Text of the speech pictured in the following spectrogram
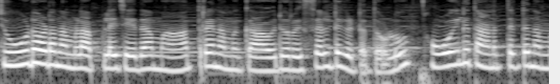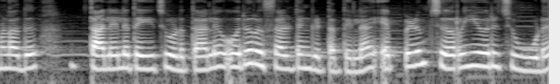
ചൂടോടെ നമ്മൾ അപ്ലൈ ചെയ്താൽ മാത്രമേ നമുക്ക് ആ ഒരു റിസൾട്ട് കിട്ടത്തുള്ളൂ. ഓയിൽ തണുത്തിട്ട് നമ്മളത് തലയിൽ തേച്ച് കൊടുത്താൽ ഒരു റിസൾട്ടും കിട്ടത്തില്ല. എപ്പോഴും ചെറിയൊരു ചൂട്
